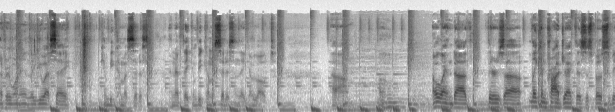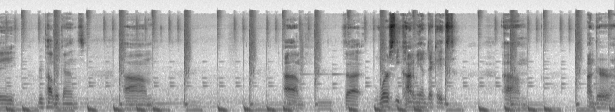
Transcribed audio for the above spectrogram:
Everyone in the USA can become a citizen, and if they can become a citizen, they can vote. Um, oh, oh, and uh, there's a Lincoln Project. This is supposed to be Republicans. Um, um, the worst economy in decades um, under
